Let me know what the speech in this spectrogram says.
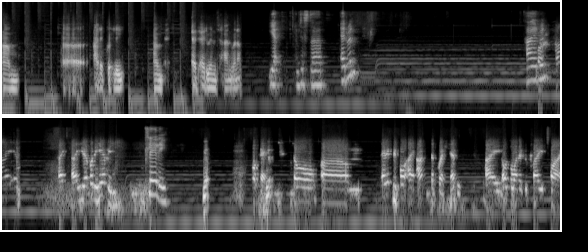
um, uh, adequately. Um, Ed, Edwin's hand went up. Yep, I'm just uh, Edwin. Hi, Edwin. Hi, hi, are you able to hear me? Clearly. Yep. Okay. Yep. So, um, maybe before I ask the question, I also wanted to clarify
